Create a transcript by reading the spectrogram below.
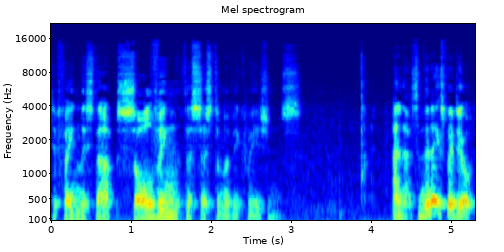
to finally start solving the system of equations. And that's in the next video.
